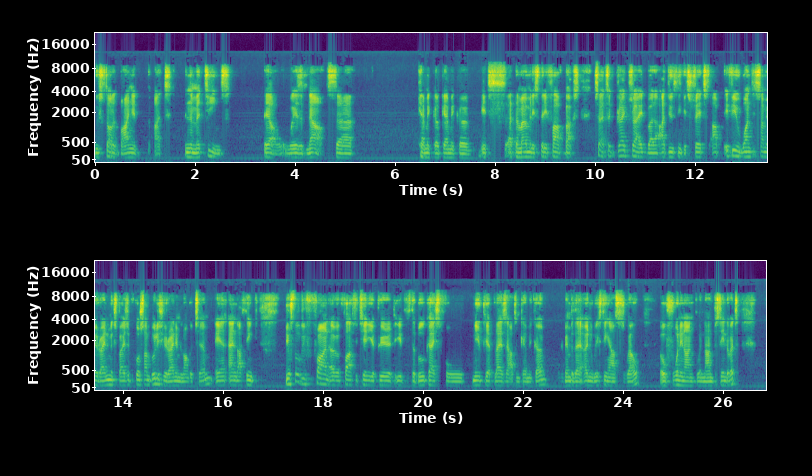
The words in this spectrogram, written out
we started buying it at in the mid teens. Yeah, where's it now? It's, uh, Cameco, Cameco. It's at the moment it's 35 bucks. So it's a great trade, but I do think it's stretched up. If you wanted some uranium exposure, because I'm bullish uranium longer term, and, and I think you'll still do fine over five to 10 year period if the bull case for nuclear plays out in Cameco. Remember they own Westinghouse as well, or 49.9% of it.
